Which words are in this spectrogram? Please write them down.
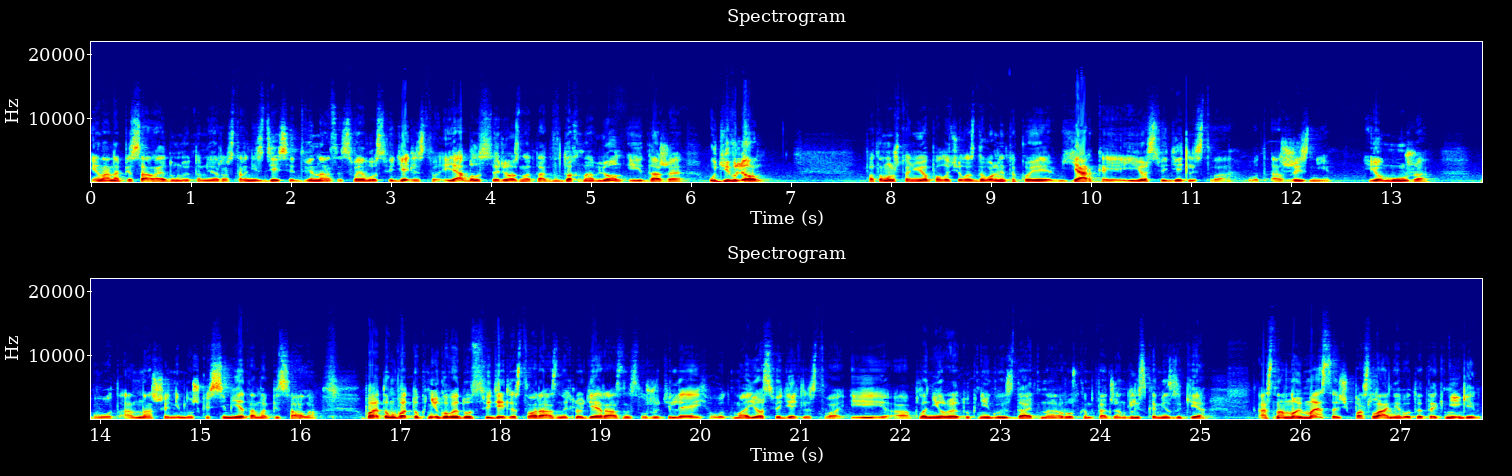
и она написала, я думаю, там, наверное, страниц 10-12 своего свидетельства, и я был серьезно так вдохновлен и даже удивлен, потому что у нее получилось довольно такое яркое ее свидетельство вот, о жизни ее мужа, вот, о нашей немножко семье там описала. Поэтому в эту книгу войдут свидетельства разных людей, разных служителей, вот мое свидетельство, и а, планирую эту книгу издать на русском, также английском языке. Основной месседж, послание вот этой книги,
